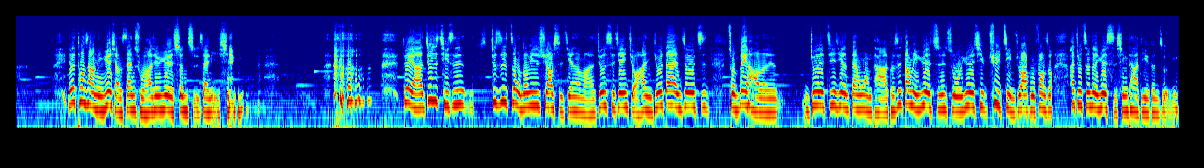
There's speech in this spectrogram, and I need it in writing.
因为通常你越想删除，它就越升值在你心。对啊，就是其实就是这种东西是需要时间的嘛，就是时间一久哈，你就当然就是准备好了。你就会渐渐的淡忘它。可是当你越执着、越去去紧抓不放之后，它就真的越死心塌地的跟着你。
